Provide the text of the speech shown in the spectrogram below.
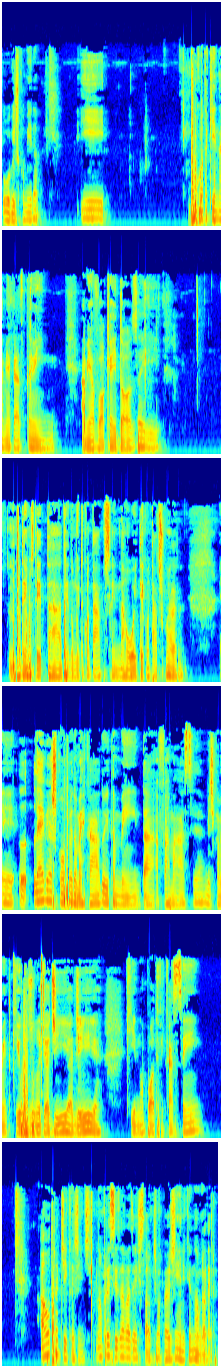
Uber de comida. E por conta que na minha casa também a minha avó que é idosa e não podemos ter tá tendo muito contato, saindo na rua e ter contatos com ela. Né? É, leve as compras do mercado e também da farmácia, medicamento que uso no dia a dia, a dia que não pode ficar sem. A outra dica, gente, não precisa fazer estoque de papel higiênico, não, galera.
